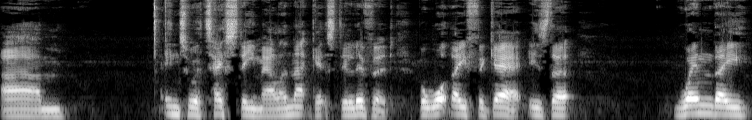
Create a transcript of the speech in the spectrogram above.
um, into a test email and that gets delivered. But what they forget is that when they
